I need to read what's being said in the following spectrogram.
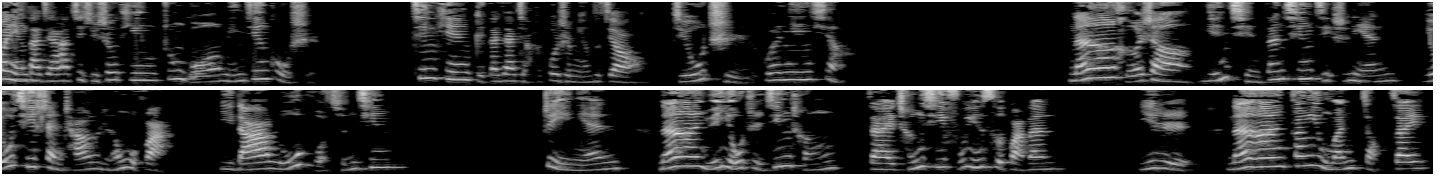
欢迎大家继续收听中国民间故事。今天给大家讲的故事名字叫《九尺观音像》。南安和尚隐寝丹青几十年，尤其擅长人物画，已达炉火纯青。这一年，南安云游至京城，在城西浮云寺挂单。一日，南安刚用完早斋。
